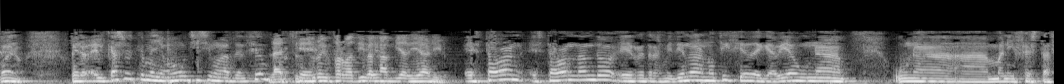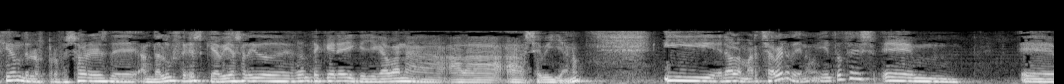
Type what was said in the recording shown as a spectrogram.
bueno, pero el caso es que me llamó muchísimo la atención. La estructura informativa cambia diario. Estaban, estaban dando, eh, retransmitiendo la noticia de que había una, una manifestación de los profesores de andaluces que había salido desde Antequera y que llegaban a, a, Sevilla, ¿no? Y era la Marcha Verde, ¿no? Y entonces. Em, eh,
